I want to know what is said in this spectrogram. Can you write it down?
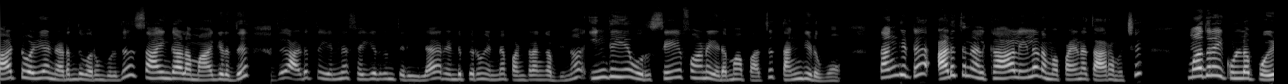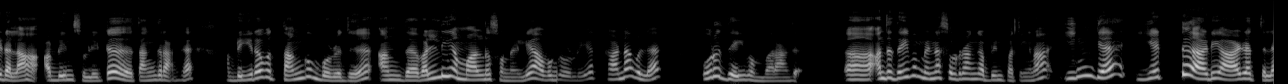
காட்டு வழியாக நடந்து வரும்பொழுது சாயங்காலம் ஆகிடுது. அது அடுத்து என்ன செய்யறதுன்னு தெரியல. ரெண்டு பேரும் என்ன பண்ணுறாங்க அப்படின்னா இங்கேயே ஒரு சேஃபான இடமா பார்த்து தங்கிடுவோம். தங்கிட்டு அடுத்த நாள் காலையில் நம்ம பயணத்தை ஆரம்பிச்சு மதுரைக்குள்ள போயிடலாம் அப்படின்னு சொல்லிட்டு தங்குறாங்க. அப்படி இரவு தங்கும் பொழுது அந்த வள்ளியம்மாள்னு சொன்னேன் இல்லையா அவங்களுடைய கனவுல ஒரு தெய்வம் வராங்க. அந்த தெய்வம் என்ன சொல்றாங்க அப்படின்னு பார்த்தீங்கன்னா இங்க எட்டு அடி ஆழத்துல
